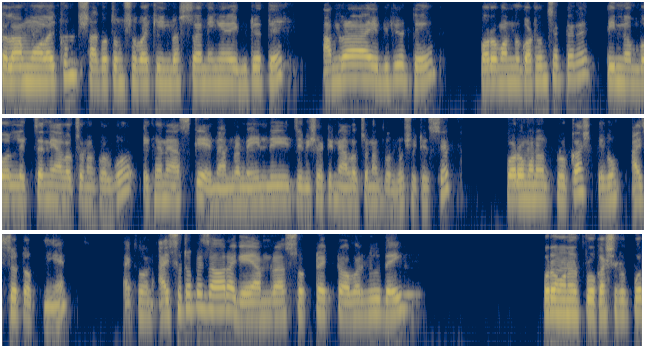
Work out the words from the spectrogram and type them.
আসসালামু আলাইকুম। স্বাগতম সবাইকে ইনভার্সার্নিং এর এই ভিডিওতে। আমরা এই ভিডিওতে পরমাণু গঠন চ্যাপ্টারে তিন নম্বর লেকচার নিয়ে আলোচনা করব। এখানে আজকে আমরা মেইনলি যে বিষয়টি নিয়ে আলোচনা করব সেটি হচ্ছে পরমাণুর প্রকাশ এবং আইসোটপ নিয়ে। এখন আইসোটপে যাওয়ার আগে আমরা ছোট্ট একটা ওভারভিউ দেই। পরমাণুর প্রকাশের উপর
